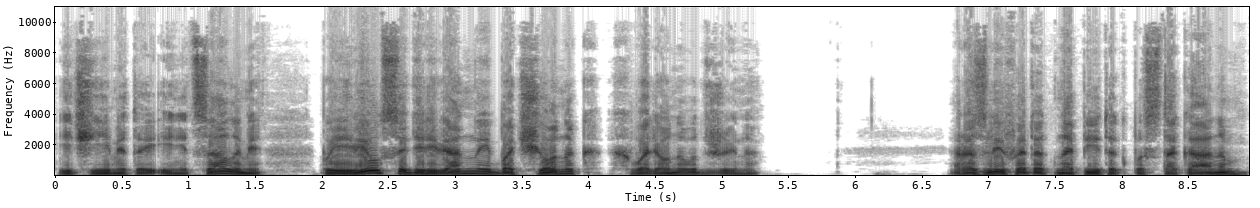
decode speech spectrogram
и чьими-то инициалами, появился деревянный бочонок хваленого джина. Разлив этот напиток по стаканам,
